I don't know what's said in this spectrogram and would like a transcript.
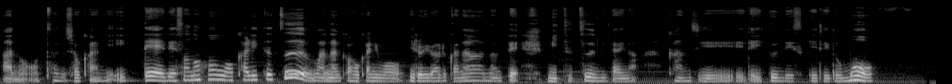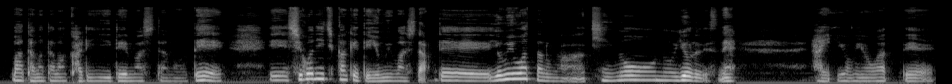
あの、図書館に行って、で、その本を借りつつ、まあなんか他にもいろいろあるかな、なんて見つつ、みたいな感じで行くんですけれども、まあたまたま借り入れましたので、えー、4、5日かけて読みました。で、読み終わったのが昨日の夜ですね。はい、読み終わって、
